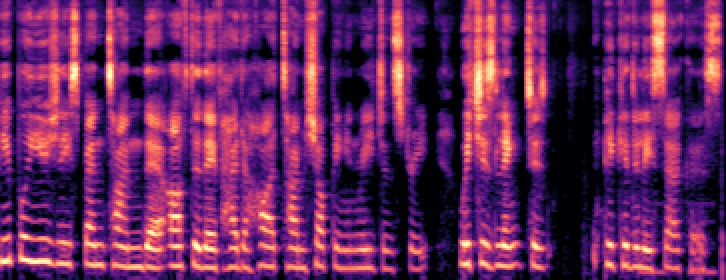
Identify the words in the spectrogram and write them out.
People usually spend time there after they've had a hard time shopping in Regent Street, which is linked to Piccadilly Circus.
